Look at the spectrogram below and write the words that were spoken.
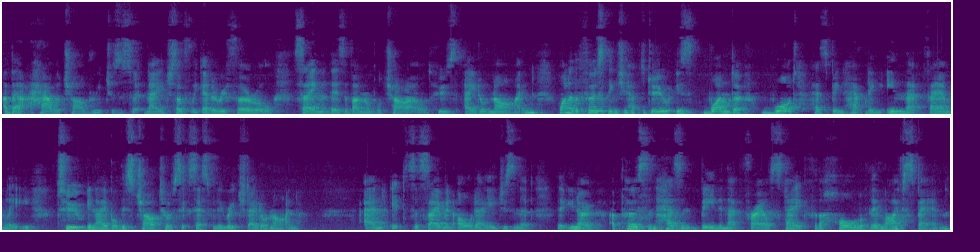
about how a child reaches a certain age. So if we get a referral saying that there's a vulnerable child who's eight or nine, one of the first things you have to do is wonder what has been happening in that family to enable this child to have successfully reached eight or nine And it's the same in old age, isn't it? That, you know, a person hasn't been in that frail state for the whole of their lifespan.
